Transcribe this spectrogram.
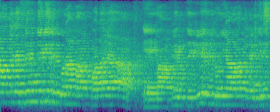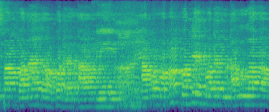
আমাদের জিন্দেগির গুনাহ মাফ করায়া এই মাহফিল থেকে তুমি নিষ্পাপ বানায় দাও বলেন আমিন। আমার মহব্বতে বলেন আল্লাহুম্মা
